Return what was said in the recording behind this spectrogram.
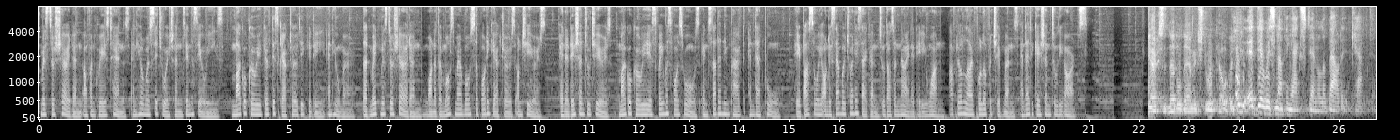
Mr. Sheridan often creates tense and humorous situations in the series. Michael Currie gave this character a dignity and humor that made Mr. Sheridan one of the most memorable supporting characters on Cheers. In addition to Cheers, Michael Currie is famous for his roles in Sudden Impact and Deadpool. He passed away on December 22, 2009 at 81, after a life full of achievements and dedication to the arts. Accidental damage to a television. Oh, uh, there was nothing accidental about it, Captain.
